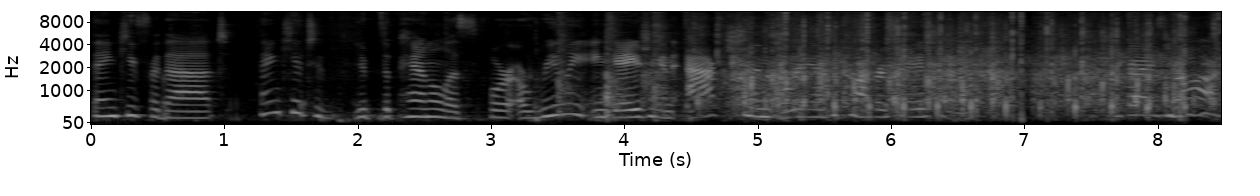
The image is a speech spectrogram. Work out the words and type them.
Thank you for that. Thank you to the panelists for a really engaging and action-oriented conversation. You guys rock.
